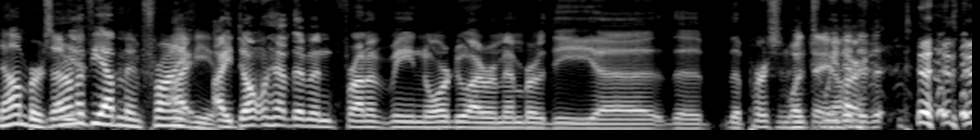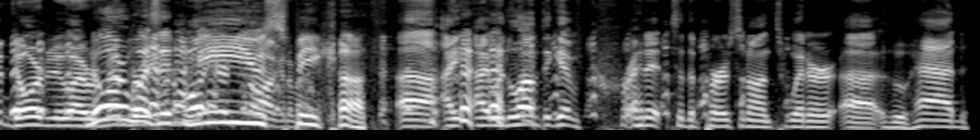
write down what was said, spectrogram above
numbers. I don't know if you have them in front I, of you. I don't have them in front of me, nor do I remember the uh, the the person What who tweeted it. nor do I remember. Nor was it me you're you talking about. speak of. Uh, I, I would love to give credit to the person on Twitter uh, who had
